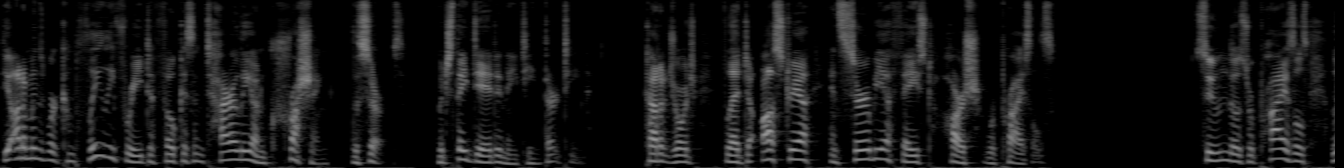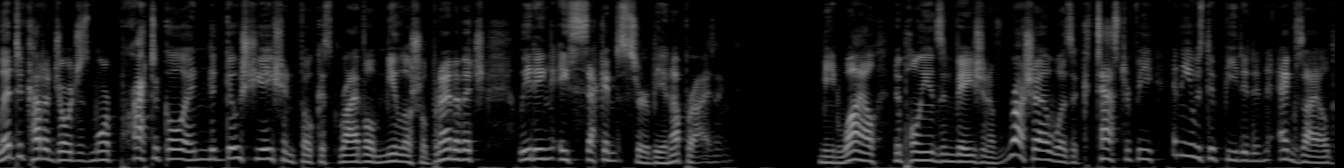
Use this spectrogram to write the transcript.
the Ottomans were completely free to focus entirely on crushing the Serbs, which they did in 1813. Karadzic fled to Austria, and Serbia faced harsh reprisals. Soon, those reprisals led to Karadzic's more practical and negotiation focused rival Milos Obrenović, leading a second Serbian uprising. Meanwhile, Napoleon's invasion of Russia was a catastrophe, and he was defeated and exiled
